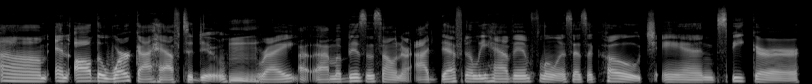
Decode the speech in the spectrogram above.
um, and all the work I have to do, Mm. right? I, I'm a business owner. I definitely have influence as a coach and speaker.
